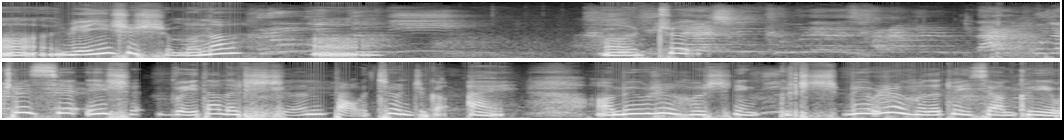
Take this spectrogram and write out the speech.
嗯，原因是什么呢？嗯，嗯，这这些你神伟大的神保证这个爱啊，没有任何事情，没有任何的对象可以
